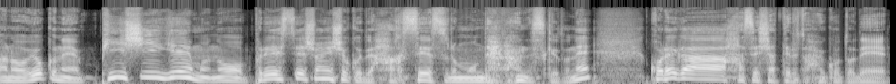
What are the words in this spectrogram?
あの、よくね、PC ゲームのプレイステーション移植で発生する問題なんですけどね、これが発生しちゃってるということで、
